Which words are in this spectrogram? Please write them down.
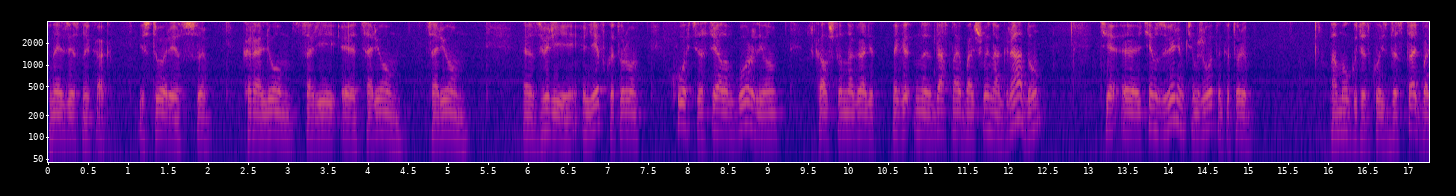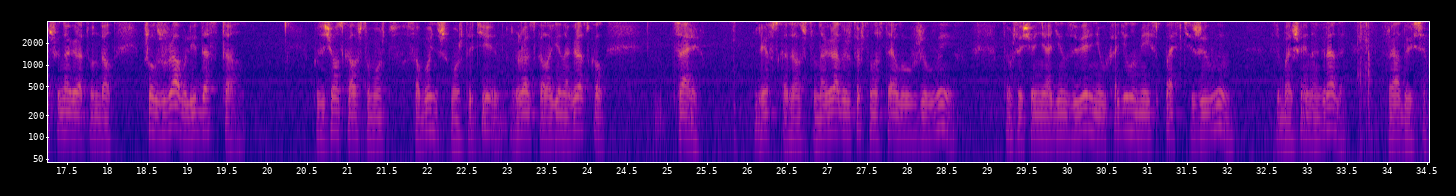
Она известна как история с королем, царей, э, царем, царем э, зверей, лев, которого кость застряла в горле, он сказал, что наградит, даст большую награду э, тем зверям, тем животным, которые помогут эту кость достать, большую награду он дал. Пошел журавль и достал. После чего он сказал, что может свободен, что может идти. Журавль сказал, а где награда? Сказал, царь. Лев сказал, что награда уже то, что он оставил его в живых. Потому что еще ни один зверь не выходил у меня из живым. Это большая награда. Радуйся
